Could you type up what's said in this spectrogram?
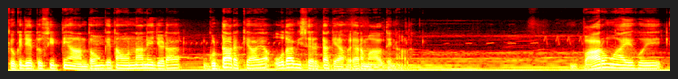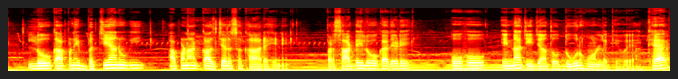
ਕਿਉਂਕਿ ਜੇ ਤੁਸੀਂ ਧਿਆਨ ਦਿਓਗੇ ਤਾਂ ਉਹਨਾਂ ਨੇ ਜਿਹੜਾ ਗੁੱਡਾ ਰੱਖਿਆ ਹੋਇਆ, ਉਹਦਾ ਵੀ ਸਿਰ ਢਕਿਆ ਹੋਇਆ ਰਮਾਲ ਦੇ ਨਾਲ। ਬਾਹਰੋਂ ਆਏ ਹੋਏ ਲੋਕ ਆਪਣੇ ਬੱਚਿਆਂ ਨੂੰ ਵੀ ਆਪਣਾ ਕਲਚਰ ਸਿਖਾ ਰਹੇ ਨੇ। ਪਰ ਸਾਡੇ ਲੋਕ ਆ ਜਿਹੜੇ, ਉਹ ਇਹਨਾਂ ਚੀਜ਼ਾਂ ਤੋਂ ਦੂਰ ਹੋਣ ਲੱਗੇ ਹੋਏ ਆ। ਖੈਰ,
